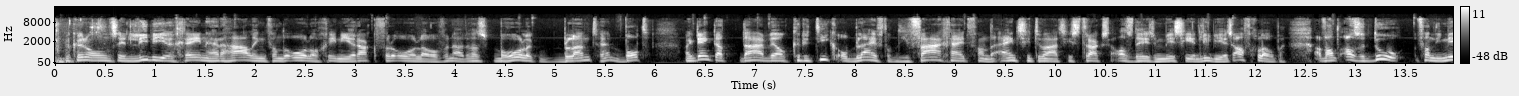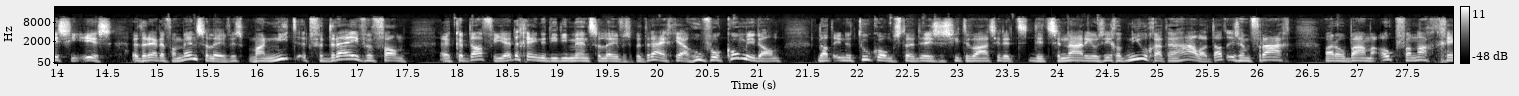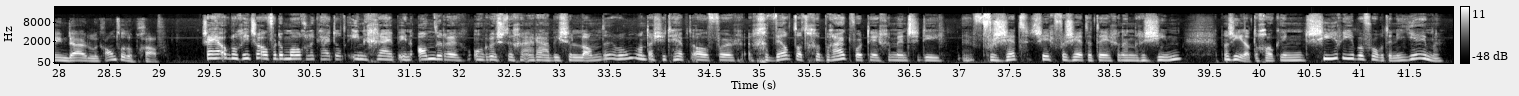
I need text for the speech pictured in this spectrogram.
We kunnen ons in Libië geen herhaling van de oorlog in Irak veroorloven. Nou, dat was behoorlijk blunt, hè, bot. Maar ik denk dat daar wel kritiek op blijft... op die vaagheid van de eindsituatie straks... als deze missie in Libië is afgelopen. Want als het doel van die missie is het redden van mensenlevens... maar niet het verdrijven van uh, Gaddafi, hè, degene die die mensenlevens bedreigt... ja, hoe voorkom je dan dat in de toekomst uh, deze situatie... Dit, dit scenario zich opnieuw gaat herhalen? Dat is een vraag waar Obama ook vannacht geen duidelijk antwoord op gaf. Zei hij ook nog iets over de mogelijkheid tot ingrijpen in andere onrustige Arabische landen? Want als je het hebt over geweld dat gebruikt wordt tegen mensen die eh, verzet, zich verzetten tegen een regime... dan zie je dat toch ook in Syrië bijvoorbeeld en in Jemen?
